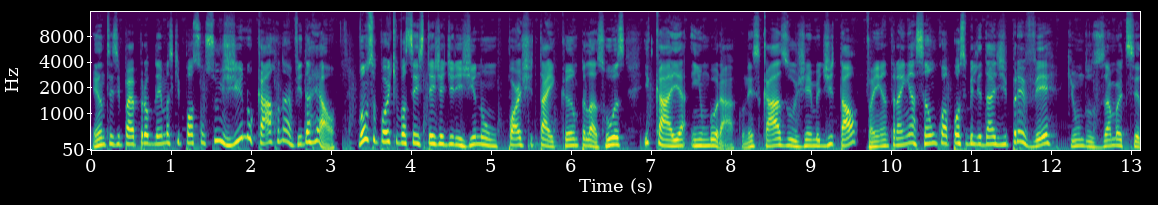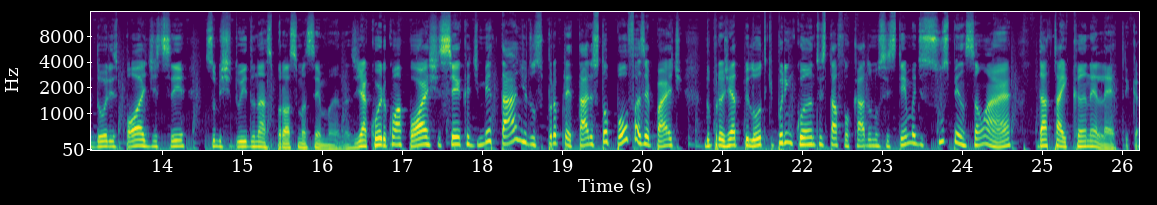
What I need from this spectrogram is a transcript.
é antecipar problemas que possam surgir no carro na vida real. Vamos supor que você esteja dirigindo um Porsche Taycan pelas ruas e caia em um buraco. Nesse caso, o gêmeo digital vai entrar em ação com a possibilidade de prever que um dos amortecedores pode ser substituído nas próximas semanas. De acordo com a Porsche, cerca de metade dos proprietários topou fazer parte do projeto piloto que por enquanto está focado no sistema de suspensão a ar da Taycan elétrica.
